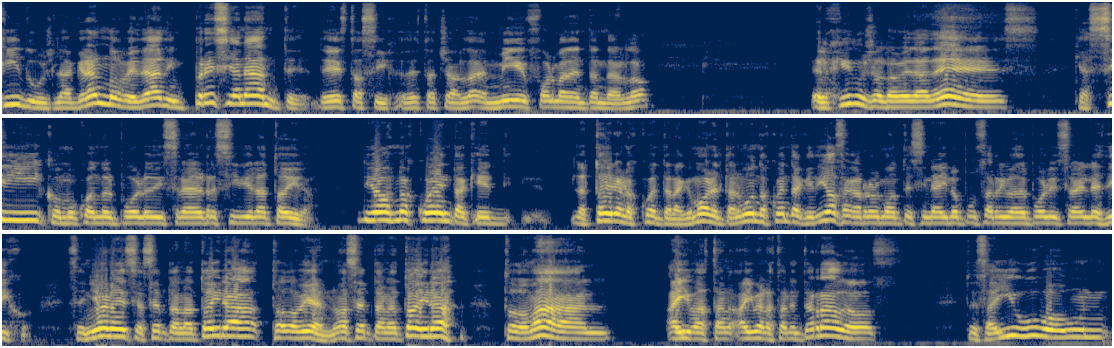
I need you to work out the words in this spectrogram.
hidush, la gran novedad impresionante de esta de esta charla, en mi forma de entenderlo. El hidush, la novedad es que así como cuando el pueblo de Israel recibió la toira, Dios nos cuenta que, la toira nos cuenta, la que mora el Talmud nos cuenta que Dios agarró el monte Sinai y lo puso arriba del pueblo de Israel y les dijo, señores, si aceptan la toira, todo bien, no aceptan la toira, todo mal, ahí, va ahí van a estar enterrados. Entonces ahí hubo una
